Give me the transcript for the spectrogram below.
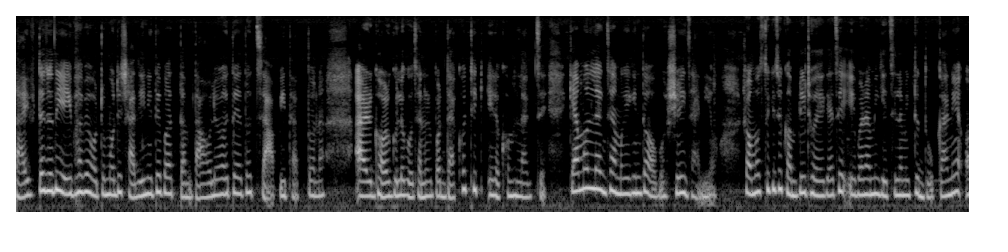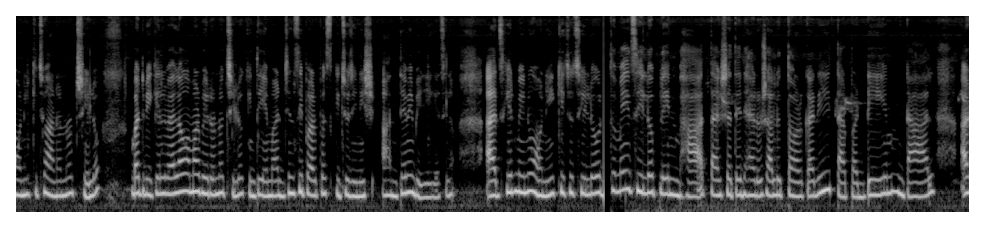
লাইফটা যদি এইভাবে অটোমোডে সাজিয়ে নিতে পারতাম, তাহলে হয়তো এত চাপই থাকতো না। আর ঘরগুলো গোছানোর পর দেখো ঠিক এরকম লাগছে। কেমন লাগছে আমাকে কিন্তু অবশ্যই জানিও। সমস্ত কিছু কমপ্লিট হয়ে গেছে। এবার আমি গেছিলাম একটু দোকানে। অনেক কিছু আনানোর ছিল। বাট বিকেলবেলাও আমার বেরোনো ছিল। কিন্তু এমার্জেন্সি পারপাস কিছু জিনিস আনতে আমি বেরিয়ে গেছিলাম। আজকের মেনু অনেক কিছু ছিল। প্রথমেই ছিল প্লেন ভাত, তার সাথে ঢ্যাঁড়স, আলুর তরকারি, তারপর ডিম, ডাল, আর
